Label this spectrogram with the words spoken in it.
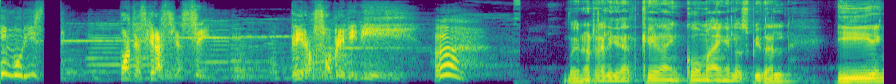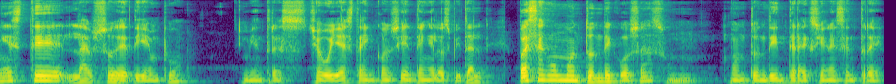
Y moriste. Por desgracia, sí. Pero sobreviví. Ah. Bueno, en realidad queda en coma en el hospital y en este lapso de tiempo, mientras Chouya está inconsciente en el hospital, pasan un montón de cosas, un montón de interacciones entre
